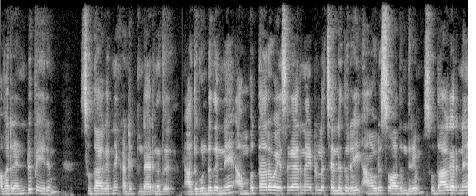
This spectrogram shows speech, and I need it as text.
അവർ രണ്ടുപേരും സുധാകരനെ കണ്ടിട്ടുണ്ടായിരുന്നത്. അതുകൊണ്ട് തന്നെ അമ്പത്താറ് വയസ്സുകാരനായിട്ടുള്ള ചെല്ലതുരൈ ആ ഒരു സ്വാതന്ത്ര്യം സുധാകരന്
